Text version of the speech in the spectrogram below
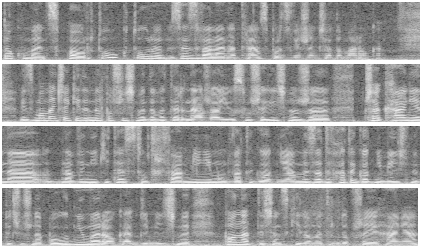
dokument z portu, który zezwala na transport zwierzęcia do Maroka. Więc w momencie, kiedy my poszliśmy do weterynarza i usłyszeliśmy, że czekanie na, na wyniki testu trwa minimum dwa tygodnie, a my za dwa tygodnie mieliśmy być już na południu Maroka, gdzie mieliśmy ponad tysiąc kilometrów do przejechania,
